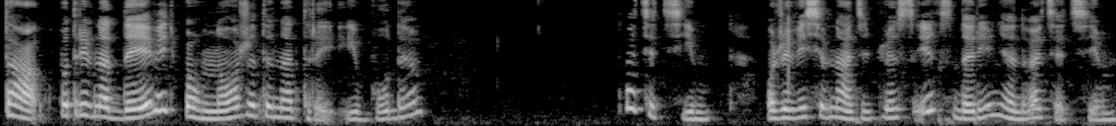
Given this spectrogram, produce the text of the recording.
Так, потрібно 9 помножити на 3 і буде 27. Отже, 18 плюс х дорівнює 27.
